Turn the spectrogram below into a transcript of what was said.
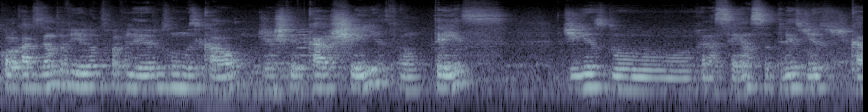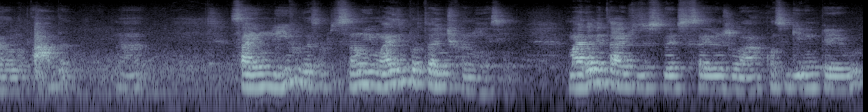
colocados dentro da Vila dos Papeleiros, um musical. A gente teve cara cheia, foram três dias do Renascença, três dias de casa lotada. Né? Saiu um livro dessa produção e o mais importante para mim, assim, mais da metade dos estudantes que saíram de lá conseguiram emprego,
